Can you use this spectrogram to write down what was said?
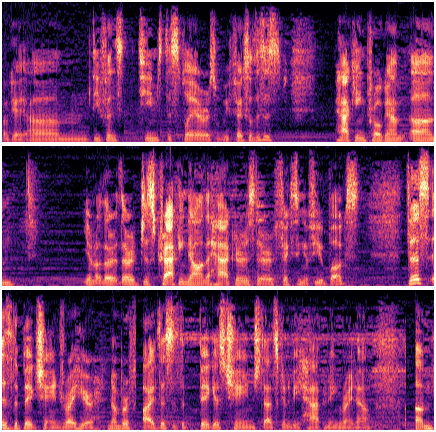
okay um, defense teams display errors will be fixed so this is hacking program. Um, you know, they're they're just cracking down on the hackers. They're fixing a few bugs. this is the big change right here. Number five, this is the biggest change that's going to be happening right now. Um,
